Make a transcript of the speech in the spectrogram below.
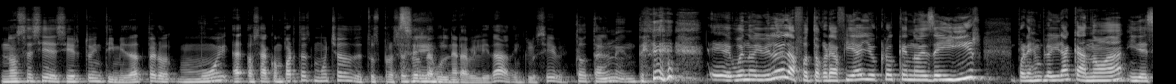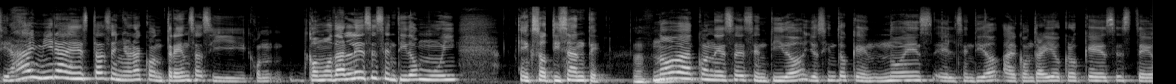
no sé si decir tu intimidad, pero muy, eh, o sea, compartes muchos de tus procesos de vulnerabilidad, inclusive. Totalmente. eh, bueno, y lo de la fotografía, yo creo que no es de ir, por ejemplo, ir a canoa y decir, ay, mira esta señora con trenzas y con, como darle ese sentido muy exotizante. No va con ese sentido, yo siento que no es el sentido, al contrario, yo creo que es este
